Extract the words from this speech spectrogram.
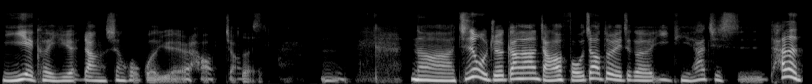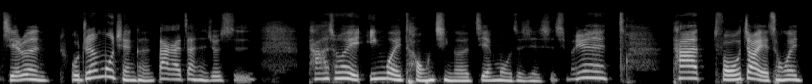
你也可以越让生活过得越越好，这样子。嗯，那其实我觉得刚刚讲到佛教对于这个议题，它其实它的结论，我觉得目前可能大概赞成就是，它是会因为同情而缄默这件事情嘛，因为 它佛教也从未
